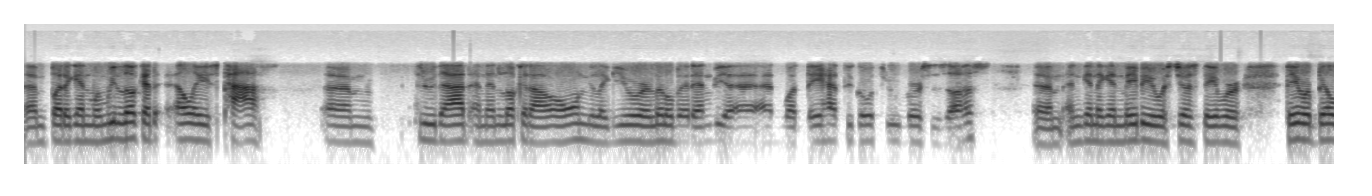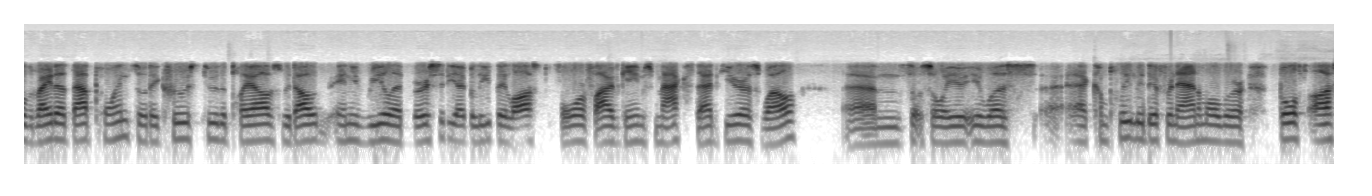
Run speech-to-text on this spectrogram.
um, but again, when we look at LA's path um, through that, and then look at our own, like you were a little bit envy at, at what they had to go through versus us. Um, and again, again, maybe it was just they were they were built right at that point, so they cruised through the playoffs without any real adversity. I believe they lost four or five games max that year as well. Um, so so it, it was a completely different animal where both us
